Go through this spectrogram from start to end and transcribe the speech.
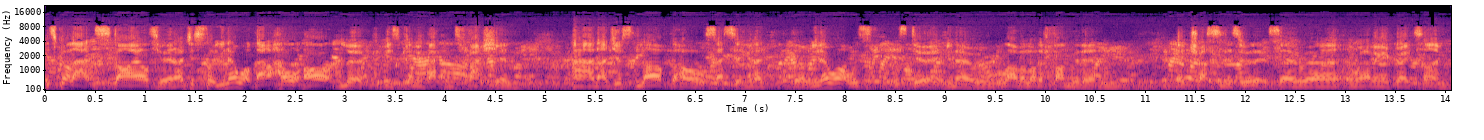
it's got that style to it. And I just thought, you know what, that whole art look is coming back into fashion, and I just love the whole setting. And I thought, you know what, let's, let's do it. You know, we'll have a lot of fun with it, and they trusted us with it, so uh, and we're having a great time.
